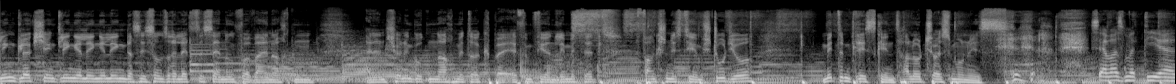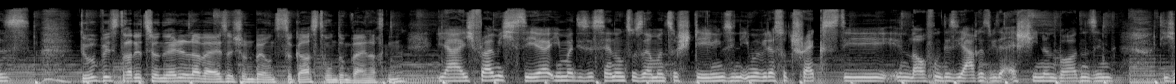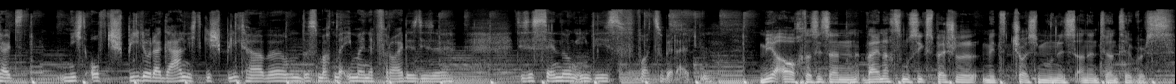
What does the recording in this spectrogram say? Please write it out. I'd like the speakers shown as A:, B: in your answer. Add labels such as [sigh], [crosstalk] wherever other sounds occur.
A: Klingglöckchen, Klingelingeling, das ist unsere letzte Sendung vor Weihnachten. Einen schönen guten Nachmittag bei FM4 Unlimited. Function ist hier im Studio mit dem Christkind. Hallo Joyce Muniz. [laughs]
B: Servus Matthias.
A: Du bist traditionellerweise schon bei uns zu Gast rund um Weihnachten.
B: Ja, ich freue mich sehr, immer diese Sendung zusammenzustellen. Es sind immer wieder so Tracks, die im Laufe des Jahres wieder erschienen worden sind, die ich halt nicht oft spiele oder gar nicht gespielt habe. Und das macht mir immer eine Freude, diese, diese Sendung irgendwie vorzubereiten.
A: Mir auch. Das ist ein Weihnachtsmusik-Special mit Joyce Muniz an den Turntables.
